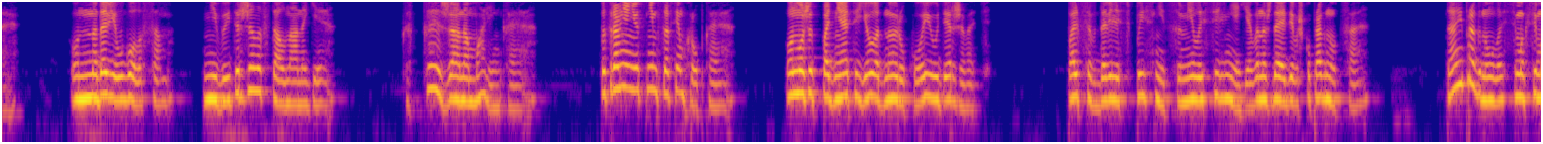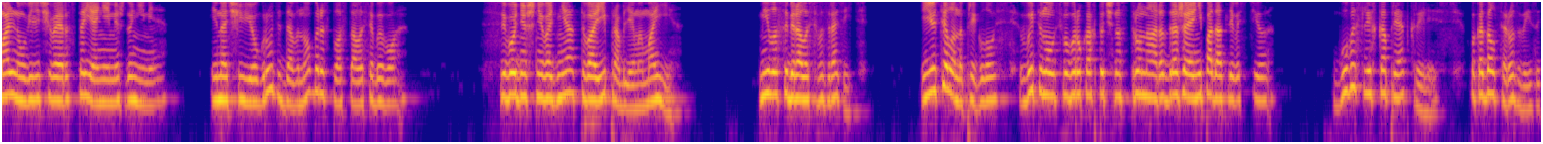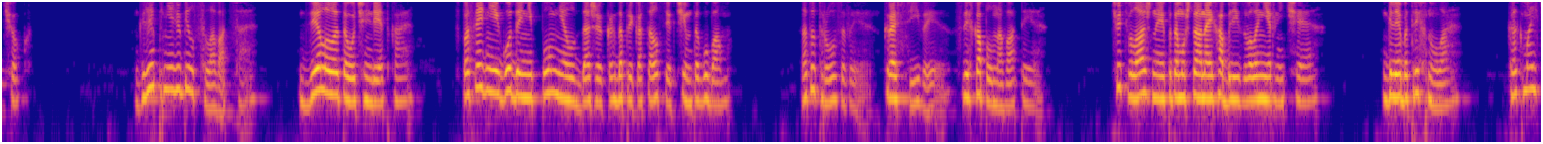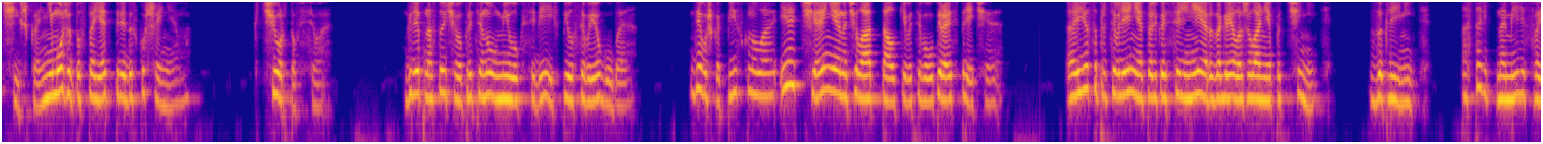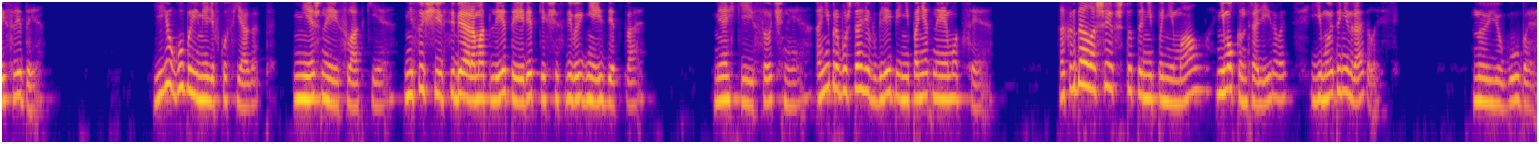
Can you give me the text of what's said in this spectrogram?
Он надавил голосом. Не выдержал и встал на ноги. Какая же она маленькая. По сравнению с ним совсем хрупкая. Он может поднять ее одной рукой и удерживать. Пальцы вдавились в поясницу Милы сильнее, вынуждая девушку прогнуться. Та и прогнулась, максимально увеличивая расстояние между ними. Иначе ее грудь давно бы распласталась об его. «С сегодняшнего дня твои проблемы мои». Мила собиралась возразить. Ее тело напряглось, вытянулось в его руках точно струна, раздражая неподатливостью. Губы слегка приоткрылись, показался розовый язычок. Глеб не любил целоваться. Делал это очень редко. В последние годы не помнил даже, когда прикасался к чьим-то губам. А тут розовые, красивые, слегка полноватые. Чуть влажные, потому что она их облизывала, нервничая. Глеба тряхнула. Как мальчишка не может устоять перед искушением. К черту все. Глеб настойчиво притянул Милу к себе и впился в ее губы. Девушка пискнула, и отчаяние начала отталкивать его, упираясь в плечи. А ее сопротивление только сильнее разогрело желание подчинить, заклеймить, оставить на Миле свои следы. Ее губы имели вкус ягод. Нежные и сладкие, несущие в себе аромат лета и редких счастливых дней из детства. Мягкие и сочные, они пробуждали в Глебе непонятные эмоции. А когда Алашеев что-то не понимал, не мог контролировать, ему это не нравилось. Но ее губы...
